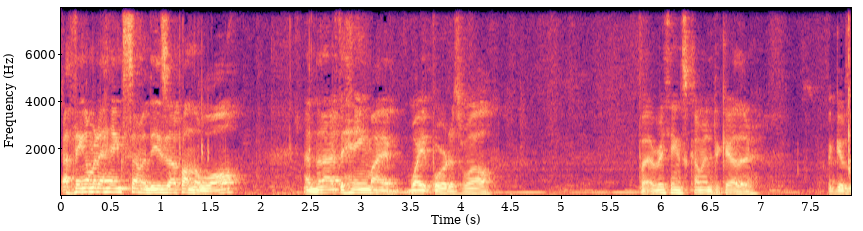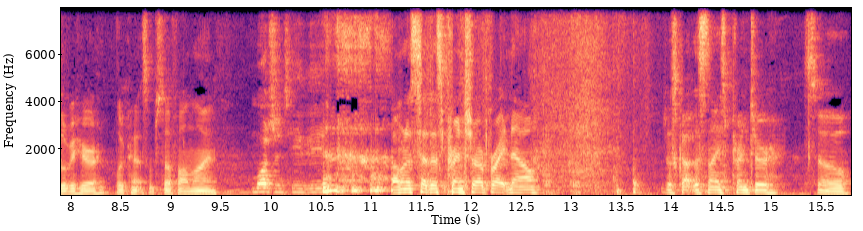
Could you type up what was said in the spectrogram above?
I think I'm gonna hang some of these up on the wall, and then I have to hang my whiteboard as well. But everything's coming together. Gibbs over here looking at some stuff online. I'm watching TV. I'm gonna set this printer up right now. Just got this nice printer, so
